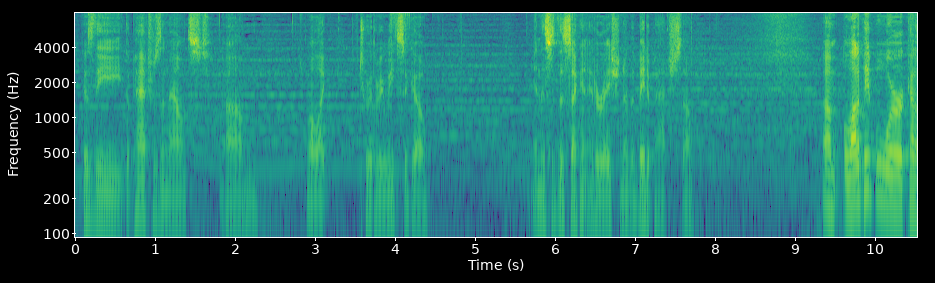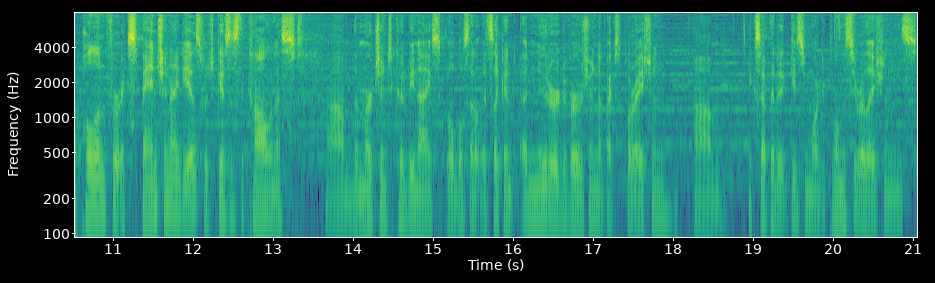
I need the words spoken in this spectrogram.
Because the, the patch was announced, um, well, like two or three weeks ago. And this is the second iteration of the beta patch, so um, a lot of people were kind of pulling for expansion ideas, which gives us the colonist. Um, the merchant could be nice. Global settle. It's like a, a neutered version of exploration, um, except that it gives you more diplomacy relations,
